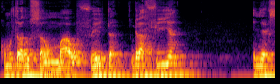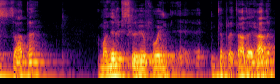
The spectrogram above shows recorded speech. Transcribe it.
como tradução mal feita, grafia inexata, a maneira que escreveu foi interpretada errada,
